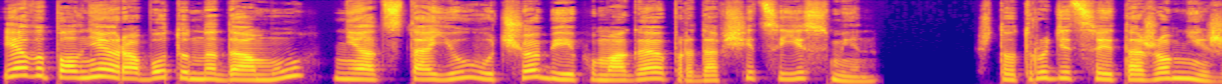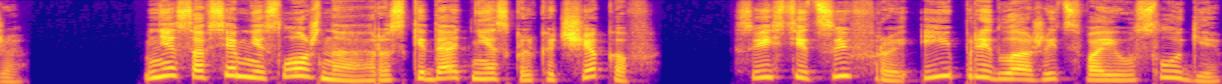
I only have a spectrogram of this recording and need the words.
я выполняю работу на дому, не отстаю в учебе и помогаю продавщице Ясмин, что трудится этажом ниже. Мне совсем не сложно раскидать несколько чеков, свести цифры и предложить свои услуги.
